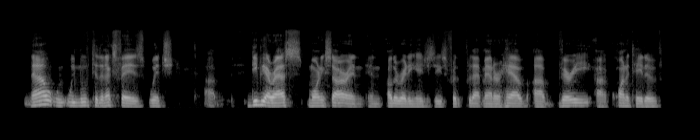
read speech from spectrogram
now we move to the next phase, which uh, DBRS, Morningstar, and, and other rating agencies, for, for that matter, have very quantitative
